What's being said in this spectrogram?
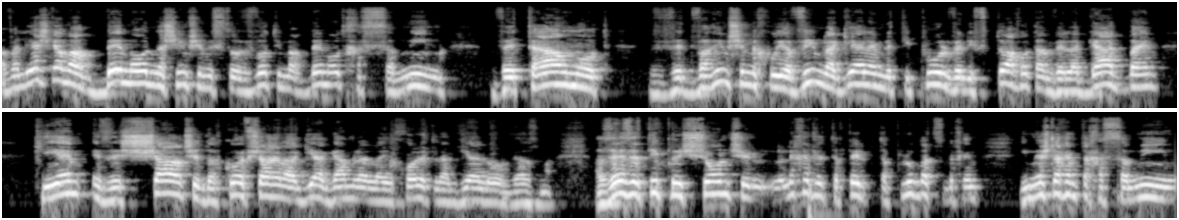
אבל יש גם הרבה מאוד נשים שמסתובבות עם הרבה מאוד חסמים וטראומות ודברים שמחויבים להגיע אליהם לטיפול ולפתוח אותם ולגעת בהם, כי הם איזה שער שדרכו אפשר להגיע גם ל- ליכולת להגיע לאורגזמה. אז זה איזה טיפ ראשון של ללכת לטפל, טפלו בעצמכם, אם יש לכם את החסמים,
